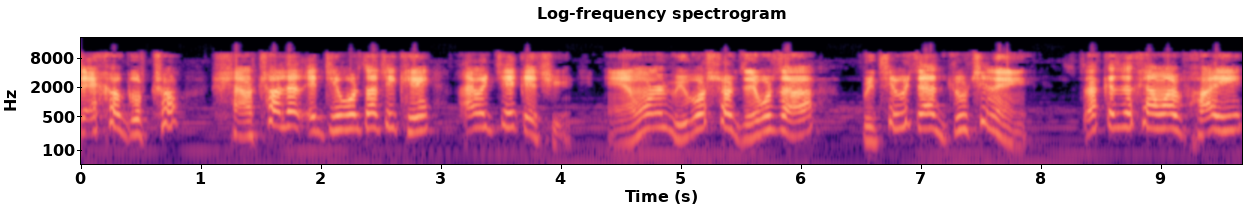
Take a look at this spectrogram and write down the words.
দেখো গুপ্ত সাঁওতালের এই দেবতাটিকে আমি দেখেছি। এমন বিবর্ষ দেবতা পৃথিবীতে আর জুটি নেই। তাকে দেখে আমার ভাই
